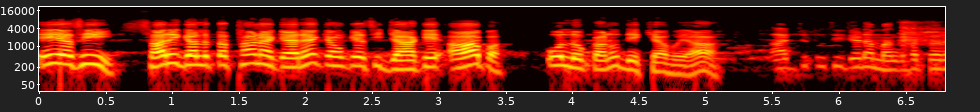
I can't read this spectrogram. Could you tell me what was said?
ਇਹ ਅਸੀਂ ਸਾਰੀ ਗੱਲ ਤੱਥਾਂ ਨਾਲ ਕਹਿ ਰਹੇ ਕਿਉਂਕਿ ਅਸੀਂ ਜਾ ਕੇ ਆਪ ਉਹ ਲੋਕਾਂ ਨੂੰ ਦੇਖਿਆ ਹੋਇਆ। ਅੱਜ ਤੁਸੀਂ ਜਿਹੜਾ ਮੰਗ ਪੱਤਰ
